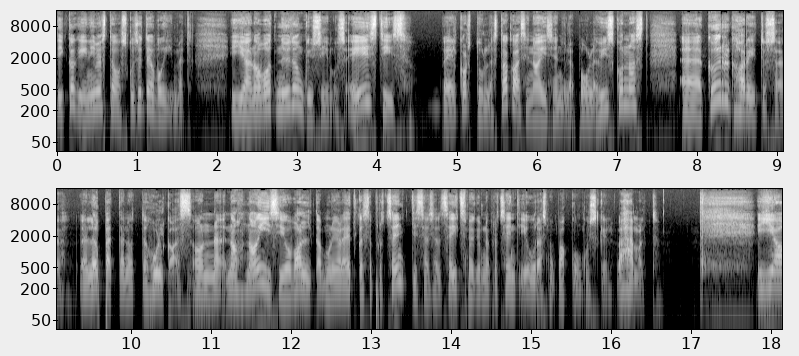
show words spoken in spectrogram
ikkagi inimeste oskused ja võimed. ja no vot, nüüd on küsimus, Eestis veel kord tulles tagasi, naisi on üle poole ühiskonnast, äh, kõrghariduse lõpetanute hulgas on noh, naisi ju valda, mul ei ole hetkel seda protsenti seal, seal seitsmekümne protsendi juures ma pakun kuskil, vähemalt ja,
